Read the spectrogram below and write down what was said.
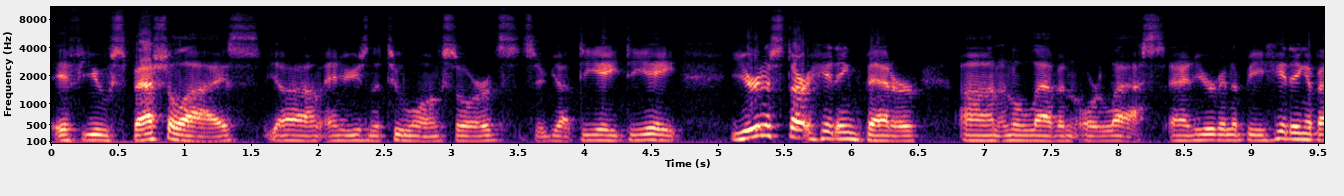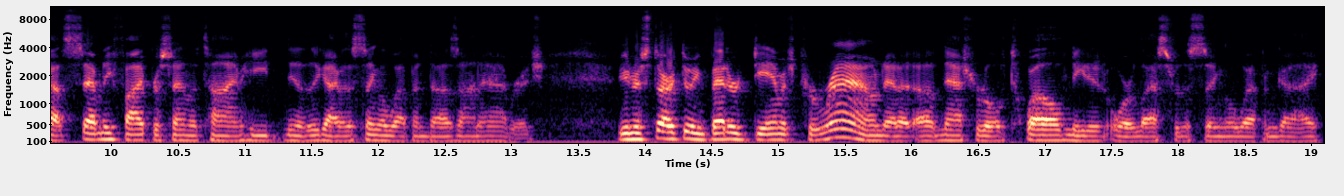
if you specialize uh, and you're using the two long swords, so you've got D8, D8, you're going to start hitting better on an 11 or less, and you're going to be hitting about 75% of the time he, you know, the guy with a single weapon does on average. You're going to start doing better damage per round at a, a natural roll of 12 needed or less for the single weapon guy,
